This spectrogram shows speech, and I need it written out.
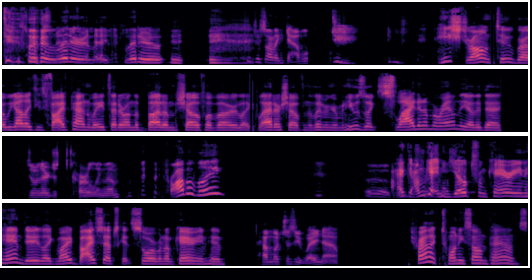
Dude, literally, literally. Just on a gavel. He's strong too, bro. We got like these five pound weights that are on the bottom shelf of our like ladder shelf in the living room, and he was like sliding them around the other day. He's over there just curling them. Probably. Oh, I, I'm getting muscle. yoked from carrying him, dude. Like my biceps get sore when I'm carrying him. How much does he weigh now? He's probably like twenty some pounds.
